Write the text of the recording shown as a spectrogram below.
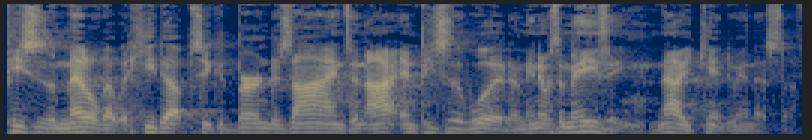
pieces of metal that would heat up so you could burn designs and, and pieces of wood. I mean, it was amazing. Now you can't do any of that stuff.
